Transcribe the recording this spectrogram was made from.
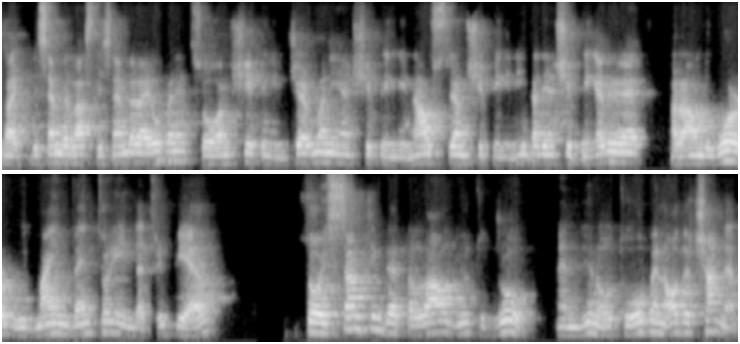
like December, last December, I opened it. So I'm shipping in Germany, I'm shipping in Austria, I'm shipping in Italy, I'm shipping everywhere around the world with my inventory in the 3PL. So it's something that allowed you to grow and, you know, to open other channel,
